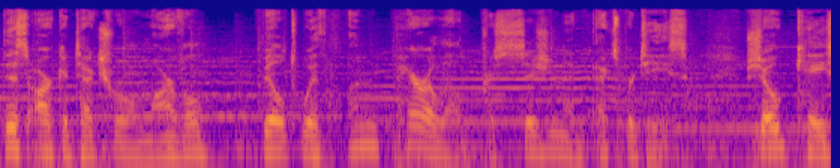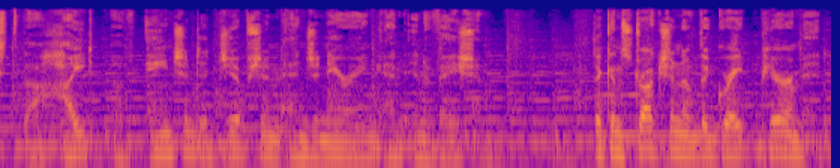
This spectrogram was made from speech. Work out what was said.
This architectural marvel, built with unparalleled precision and expertise, showcased the height of ancient Egyptian engineering and innovation. The construction of the Great Pyramid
